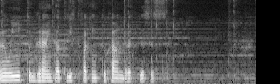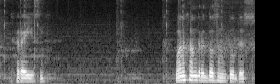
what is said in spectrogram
Uh, we need to grind at least fucking 200. This is crazy. 100 doesn't do this.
